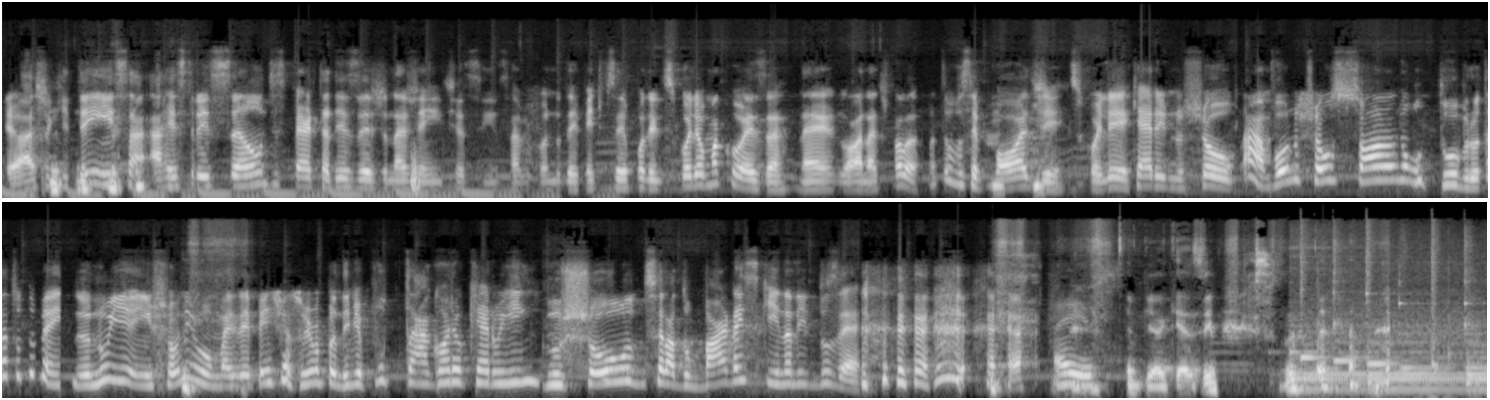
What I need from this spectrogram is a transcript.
eu acho que tem isso. A restrição desperta desejo na gente, assim, sabe? Quando de repente você poder escolher uma coisa, né? Igual a Nath falou. Quando você pode escolher, quero ir no show. Ah, vou no show só no outubro, tá tudo bem. Eu não ia em show nenhum, mas de repente surgiu uma pandemia. Puta, agora eu quero ir no show, sei lá, do bar da esquina ali do Zé. É isso. É pior que é assim.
